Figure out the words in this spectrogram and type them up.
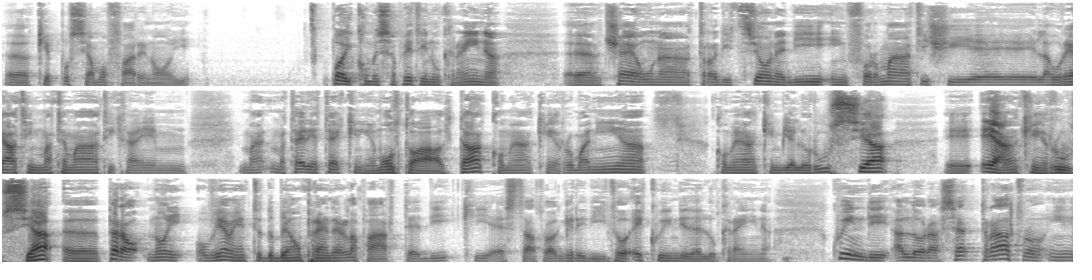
eh, che possiamo fare noi. Poi, come sapete, in Ucraina eh, c'è una tradizione di informatici e laureati in matematica e in ma- materie tecniche molto alta, come anche in Romania, come anche in Bielorussia e, e anche in Russia, eh, però noi ovviamente dobbiamo prendere la parte di chi è stato aggredito e quindi dell'Ucraina. Quindi, allora, se, tra l'altro in,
